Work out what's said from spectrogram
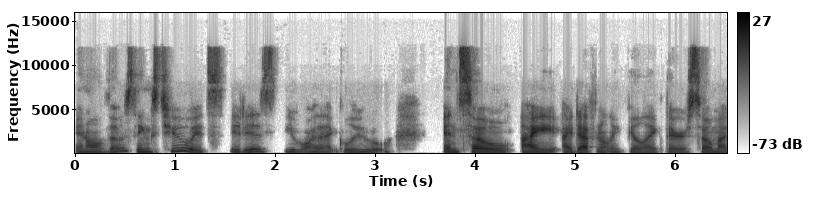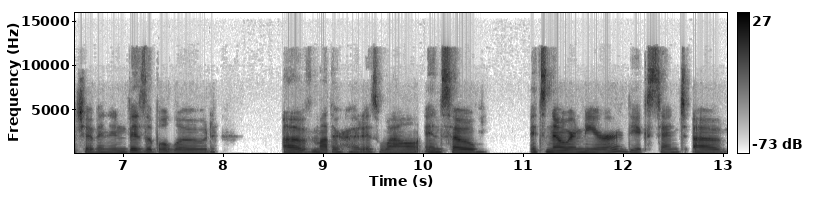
and all those things too it's it is you are that glue. And so i i definitely feel like there's so much of an invisible load of motherhood as well. And so it's nowhere near the extent of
